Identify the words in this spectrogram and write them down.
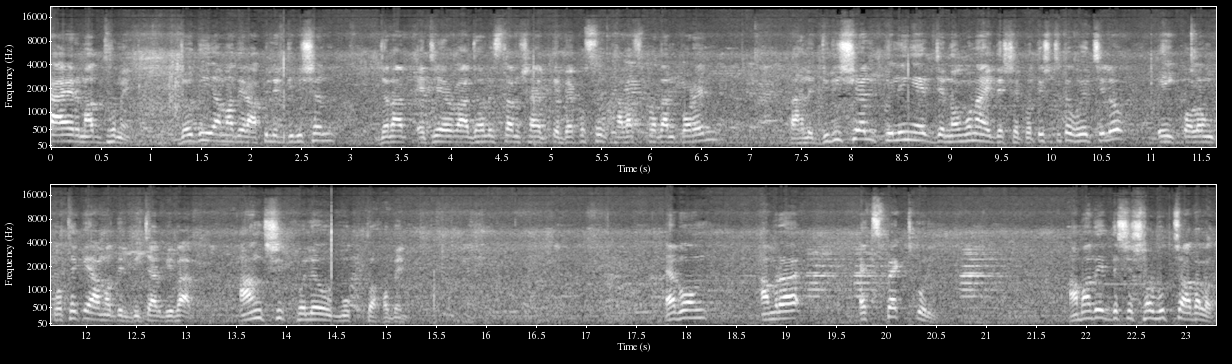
রায়ের মাধ্যমে যদি আমাদের আপিলের ডিভিশন জনাব এটিআর আজহারুল ইসলাম সাহেবকে বেকসুর খালাস প্রদান করেন, তাহলে জুডিশিয়াল কিলিংয়ের যে নমুনা দেশে প্রতিষ্ঠিত হয়েছিল, এই কলঙ্ক থেকে আমাদের বিচার বিভাগ আংশিক হলেও মুক্ত হবেন। এবং আমরা এক্সপেক্ট করি আমাদের দেশের সর্বোচ্চ আদালত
